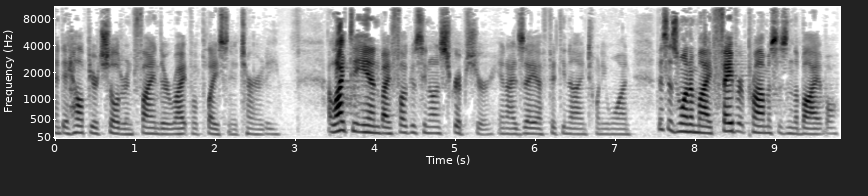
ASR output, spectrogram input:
and to help your children find their rightful place in eternity. I'd like to end by focusing on scripture in Isaiah 59 21. This is one of my favorite promises in the Bible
